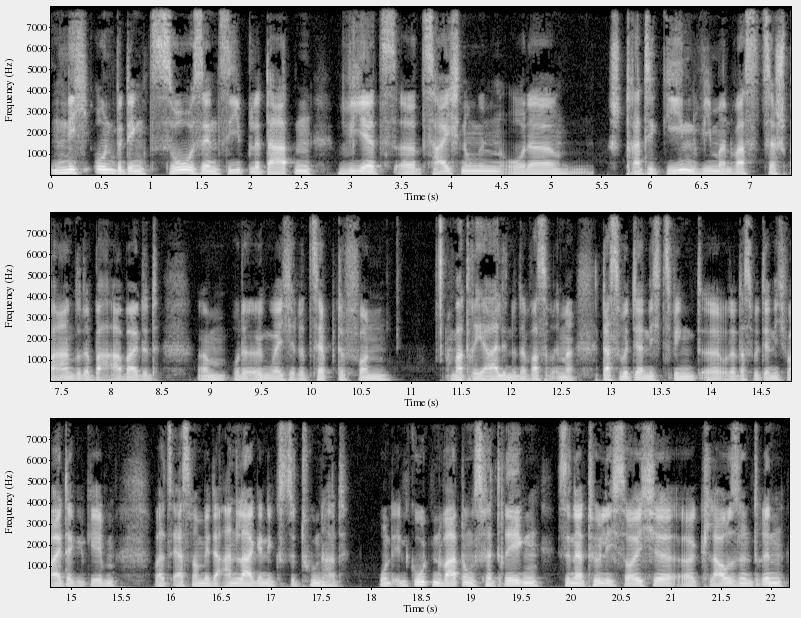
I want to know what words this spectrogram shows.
nicht unbedingt so sensible Daten wie jetzt äh, Zeichnungen oder Strategien, wie man was zerspart oder bearbeitet ähm, oder irgendwelche Rezepte von Materialien oder was auch immer. Das wird ja nicht zwingend äh, oder das wird ja nicht weitergegeben, weil es erstmal mit der Anlage nichts zu tun hat. Und in guten Wartungsverträgen sind natürlich solche äh, Klauseln drin,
